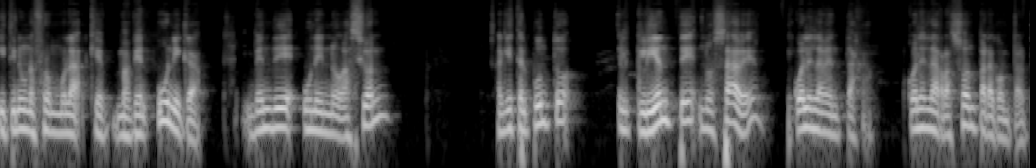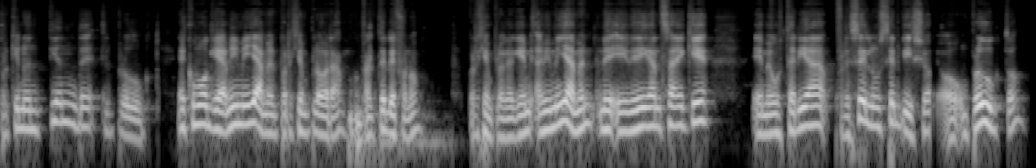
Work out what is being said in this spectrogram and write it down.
y tiene una fórmula que es más bien única. Vende una innovación. Aquí está el punto. El cliente no sabe cuál es la ventaja, cuál es la razón para comprar, porque no entiende el producto. Es como que a mí me llamen, por ejemplo, ahora al teléfono por ejemplo, que a mí me llamen y me, digan, ¿sabe qué? Eh, me gustaría ofrecerle un servicio o un producto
